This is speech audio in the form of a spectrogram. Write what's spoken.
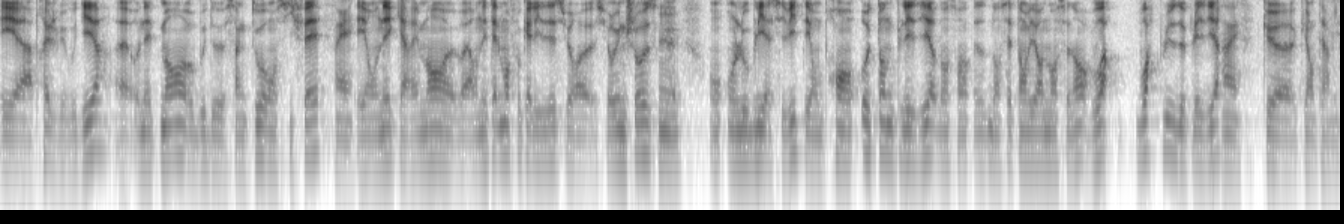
Et après, je vais vous dire, euh, honnêtement, au bout de cinq tours, on s'y fait Ouais. et on est carrément, euh, voilà, on est tellement focalisé sur, euh, sur une chose Mm. qu'on on, l'oublie assez vite et on prend autant de plaisir dans, son- dans cet environnement sonore, voire, voire plus de plaisir Ouais. que, qu'en thermique.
